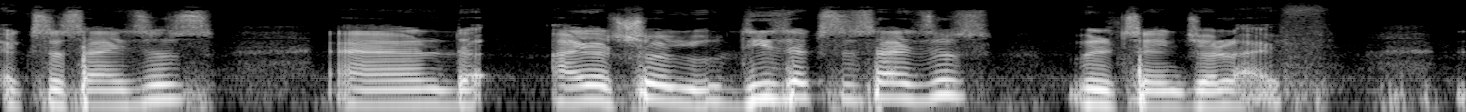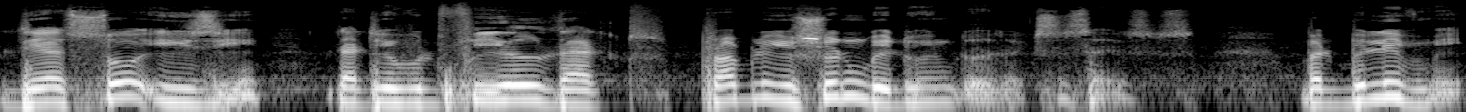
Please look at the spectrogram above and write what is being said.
exercises. And I assure you, these exercises will change your life. They are so easy that you would feel that probably you shouldn't be doing those exercises. But believe me,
